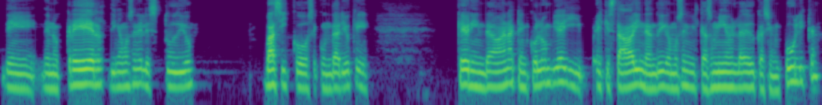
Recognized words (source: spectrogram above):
de, de no creer, digamos, en el estudio básico, secundario que, que brindaban acá en Colombia y el que estaba brindando, digamos, en el caso mío, en la educación pública.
